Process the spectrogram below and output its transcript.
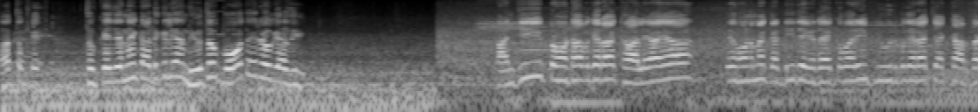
ਆ ਤੁੱਕੇ ਤੁੱਕੇ ਜਿਹਨੇ ਕੱਢ ਕੇ ਲਿਆਂਦੀ, ਉਹ ਤਾਂ ਬਹੁਤ ਤੇਜ਼ ਹੋ ਗਿਆ ਸੀ। ਹਾਂਜੀ, ਪਰੌਂਠਾ ਵਗੈਰਾ ਖਾ ਲਿਆ ਆ, ਤੇ ਹੁਣ ਮੈਂ ਗੱਡੀ ਦੇਖਦਾ, ਇੱਕ ਵਾਰੀ ਫਿਊਜ਼ ਵਗੈਰਾ ਚੈੱਕ ਕਰਦਾ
